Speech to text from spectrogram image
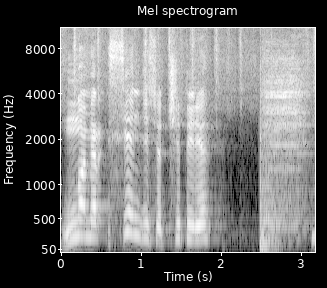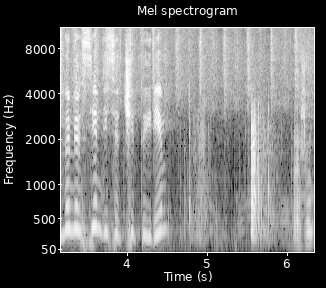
Номер 74. Номер 74. Прошу.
